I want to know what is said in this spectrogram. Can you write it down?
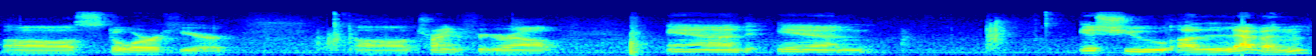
uh, store here, uh, trying to figure out. And in issue eleven,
